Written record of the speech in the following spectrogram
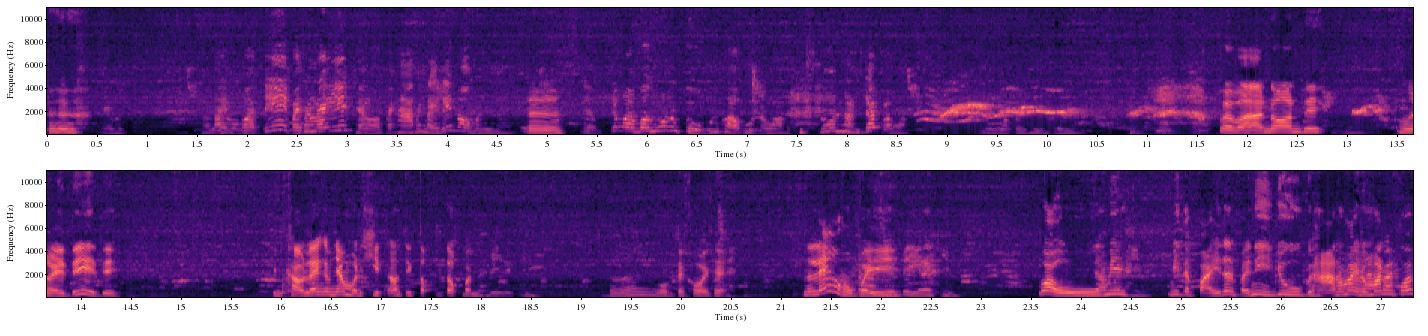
เออ ไล่บอกว่าตีไปทางไหนอีกแค่เราไปหาทางไหนได้นอกมาเลยนะเออเนี่ยจังว่าเบิ่งนู่นน้ำตู่คุณข่าวบุญแล้วว่ะนอนหันจักแล้วว่ะนี่ว่าไปเห็นเพิ่นเปิดว่านอนติเมื่อยติติกินข้าวแรงกับยังบ่ได้คิดเอา TikTok TikTok บัดไม่นี้ได้กินอ้าวบอกแต่คอยแท้นั่นแหละของไปปีอะไรกินว้าวมีมีมีแต่ไปนั่นไปนี่อยู่ไปหาหน่อไม้หน่อมันกว่า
